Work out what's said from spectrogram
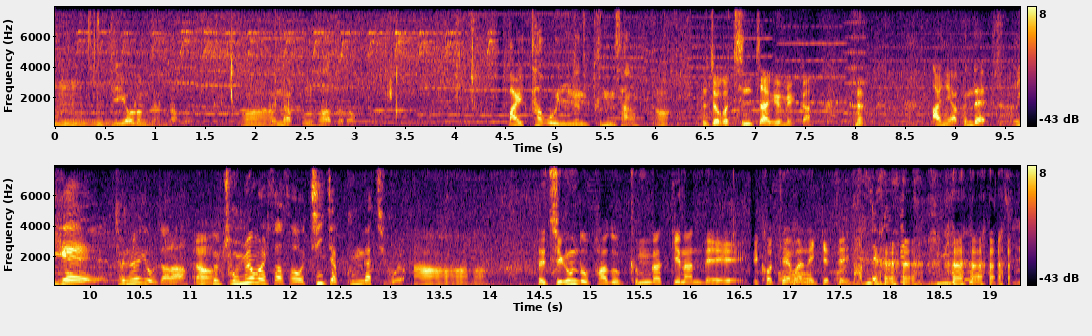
음, 이제 여름 된다고. 와. 맨날 공사하더라고. 말 타고 있는 금상? 어. 저거 진짜 금일까? 아니야. 근데 이게 저녁에 오잖아. 어. 그럼 조명을 쏴서 진짜 금같이 보여. 아. 근데 지금도 봐도 금 같긴 한데 겉에만 어, 했겠지? 어. 이미 떴겠지.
